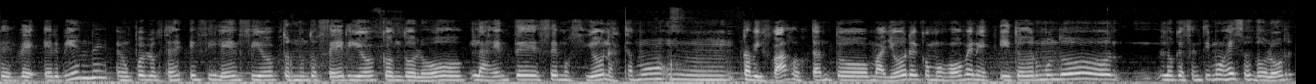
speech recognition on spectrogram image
desde el viernes, en un pueblo que está en silencio, todo el mundo serio, con dolor, la gente se emociona, estamos um, cabizbajos, tanto mayores como jóvenes, y todo el mundo lo que sentimos es eso, dolor.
